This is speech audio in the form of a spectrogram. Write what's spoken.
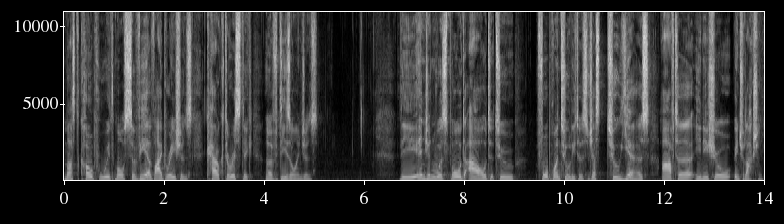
must cope with more severe vibrations characteristic of diesel engines. The engine was pulled out to 4.2 liters just two years after initial introduction,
